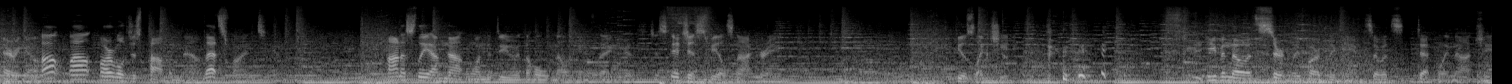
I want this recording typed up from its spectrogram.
There we go. Oh, well, or we'll just pop them now. That's fine too. Honestly, I'm not one to do the whole milking thing. It just it just feels not great. Feels like cheating. Even though it's certainly part of the game, so it's definitely not cheating.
